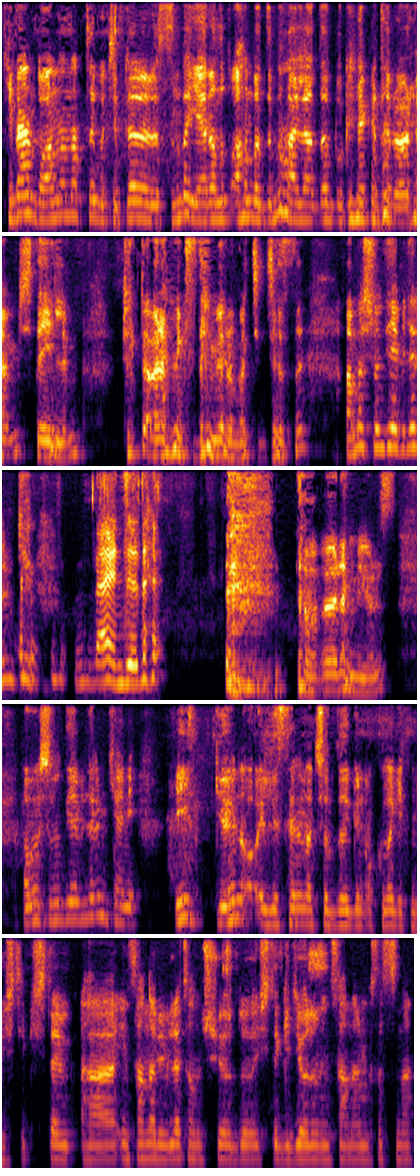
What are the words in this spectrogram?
ki ben Doğan'ın anlattığı bu tipler arasında yer alıp almadığımı hala da bugüne kadar öğrenmiş değilim. Çok da öğrenmek istemiyorum açıkçası. Ama şunu diyebilirim ki Bence de. tamam öğrenmiyoruz. Ama şunu diyebilirim ki hani ilk gün lisenin açıldığı gün okula gitmiştik. İşte ha, insanlar birbirle tanışıyordu. İşte gidiyordun insanların masasına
